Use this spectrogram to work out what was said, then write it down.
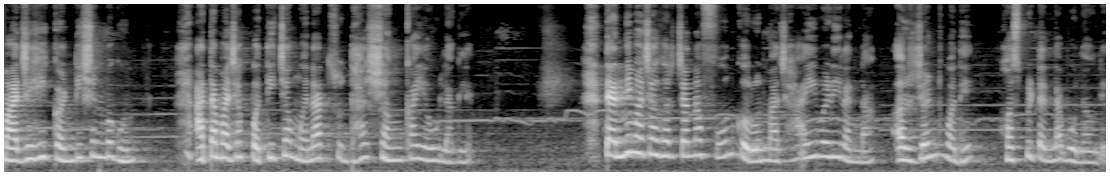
माझी ही कंडिशन बघून आता माझ्या पतीच्या मनात सुद्धा शंका येऊ लागल्या. त्यांनी माझ्या घरच्यांना फोन करून माझ्या आई वडिलांना अर्जंटमध्ये हॉस्पिटलला बोलावले.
